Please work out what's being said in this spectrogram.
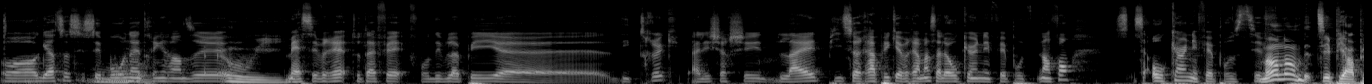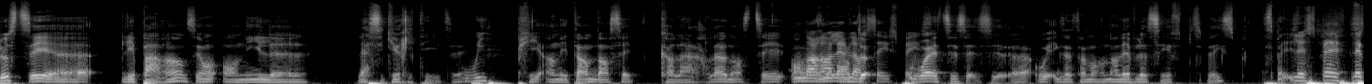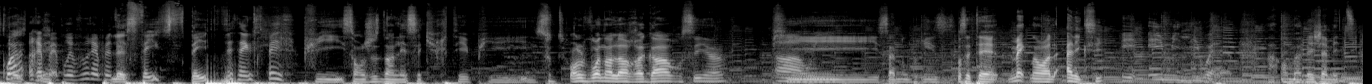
Oh, regarde ça, c'est beau, naître et grandir. Oui. Mais c'est vrai, tout à fait. faut développer euh, des trucs, aller chercher de l'aide, puis se rappeler que vraiment, ça n'a aucun effet positif. Dans le fond, c- ça n'a aucun effet positif. Non, non, mais tu sais, puis en plus, tu sais, euh, les parents, tu sais, on, on est le, la sécurité, tu sais. Oui. Puis en étant dans cette colère-là. Dans, On, leur enlève leur safe space. Ouais, tu sais, euh, oui, exactement. On enlève le safe space. space? Le, quoi? Répé- Pourriez-vous répéter? Le safe space? Le safe space. Puis ils sont juste dans l'insécurité. Puis on le voit dans leur regard aussi. Hein. Puis Ah oui. ça nous brise. C'était McNoll Alexis. Et Emily Webb. Ah, on m'avait jamais dit.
